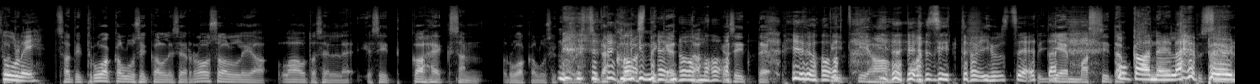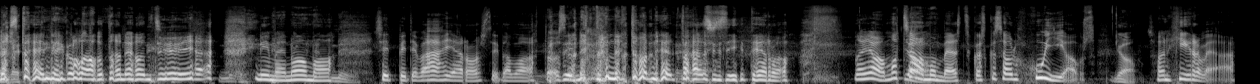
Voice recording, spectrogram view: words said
tuli. Otit ruokalusikallisen rosollia lautaselle ja sitten kahdeksan ruokalusikallista sitä kastiketta ja sitten Joo. pitki hampa Ja sitten on just se, että jemmas sitä. kukaan ei lähde pöydästä servettiä. ennen kuin lautanen on tyhjä. Nimenomaan. Niin. Sitten piti vähän hieroa sitä vaahtoa sinne tonne tonne, että pääsi siitä eroon. No joo, mutta se on mun mielestä, koska se on huijaus. Joo, Se on hirveää.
